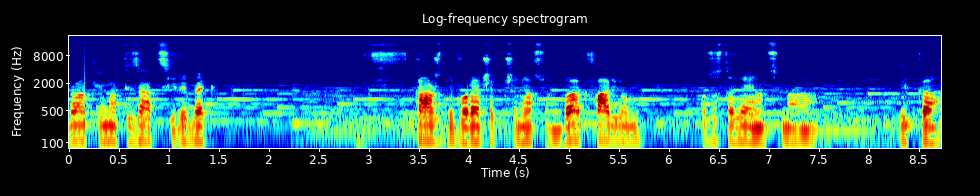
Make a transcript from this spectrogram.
do aklimatyzacji rybek. Każdy woreczek przeniosłem do akwarium, pozostawiając na kilka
